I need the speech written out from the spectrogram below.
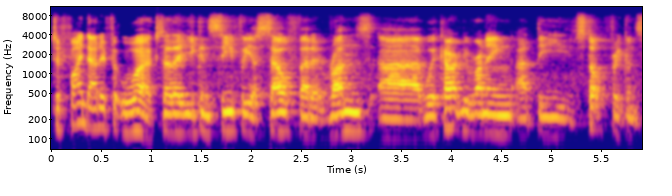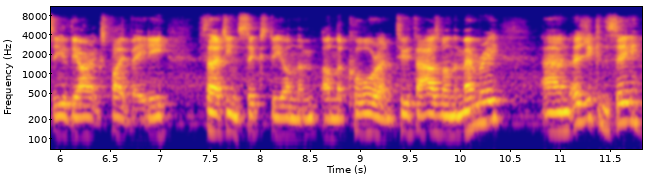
to find out if it works, so that you can see for yourself that it runs, uh, we're currently running at the stock frequency of the RX 580. 1360 on the on the core and 2000 on the memory. And as you can see,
